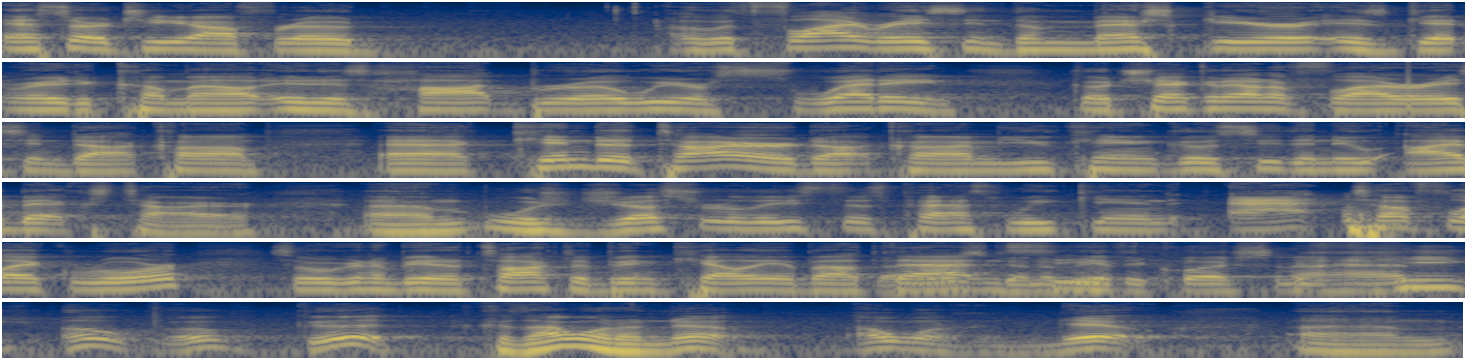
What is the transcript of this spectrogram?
SRT Off-Road. Uh, With Fly Racing, the mesh gear is getting ready to come out. It is hot, bro. We are sweating. Go check it out at flyracing.com. At kendatire.com, you can go see the new Ibex tire. Um, was just released this past weekend at Tough Like RORR. So we're going to be able to talk to Ben Kelley about that. That was and gonna see be if- the question I had. He, oh, oh, good. Because I want to know. I want to know. Um,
